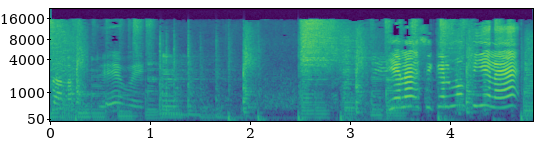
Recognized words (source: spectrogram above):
Salah dhewe. Piye lek sikilmu piye lek?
